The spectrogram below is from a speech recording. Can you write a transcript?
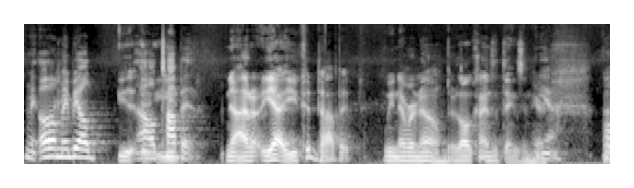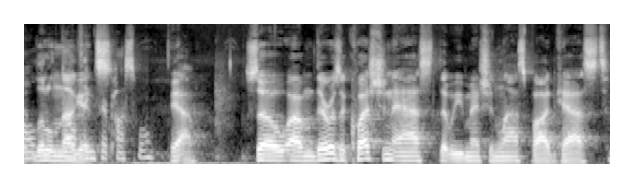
I mean, Oh, maybe I'll You- I'll you- top it. No, I don't. Yeah, you could top it. We never know. There's all kinds of things in here. Yeah. Uh, All- little all nuggets. things are possible. Yeah. So um, there was a question asked that we mentioned last podcast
